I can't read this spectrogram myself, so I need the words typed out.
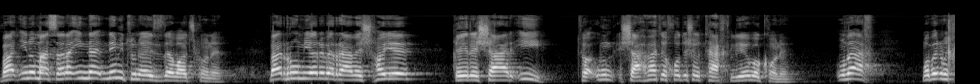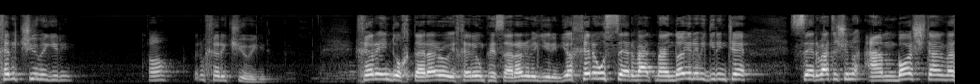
بعد اینو مثلا این نمی‌تونه ازدواج کنه. بعد رو میاره به روش های غیر شرعی تا اون شهوت خودش رو تخلیه بکنه. اون وقت ما بریم خیر کیو بگیریم؟ ها؟ بریم خیر کیو بگیریم؟ خیر این دختره رو خیر اون پسره رو بگیریم؟ یا خیر اون ثروتمندایی رو بگیریم که ثروتشون رو انباشتن و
